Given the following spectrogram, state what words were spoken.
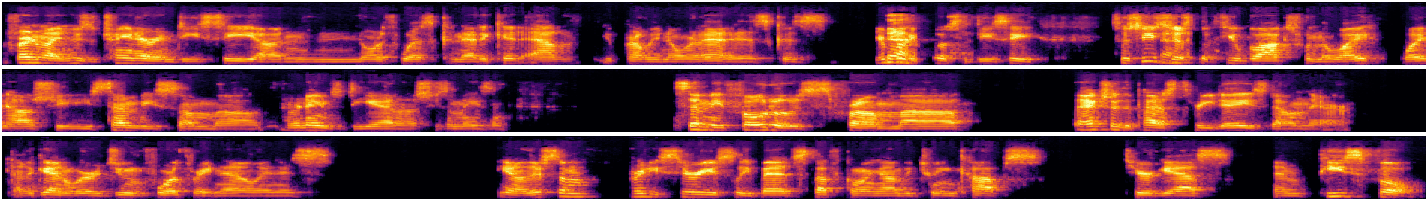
a friend of mine who's a trainer in DC on Northwest Connecticut Ave, you probably know where that is because you're Yeah. pretty close to DC. So she's Yeah. just a few blocks from the White White House. She sent me some. Uh, her name's Deanna. She's amazing. Sent me photos from uh, actually the past three days down there. And again, we're June 4th right now, and it's, you know, there's some pretty seriously bad stuff going on between cops, tear gas, and peaceful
